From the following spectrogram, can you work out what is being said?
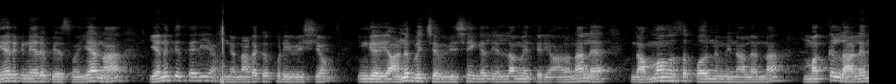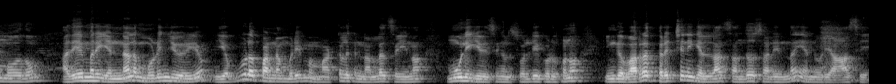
நேருக்கு நேராக பேசுவேன். ஏன்னா எனக்கு தெரியும் இங்கே நடக்கக்கூடிய விஷயம் இங்கே அனுபவித்த விஷயங்கள் எல்லாமே தெரியும். அதனால் இந்த அமாவாசை பௌர்ணமி நாளன்னா மக்கள் அலைமோதும் அதே மாதிரி என்னால் முடிஞ்ச வரையும் எவ்வளோ பண்ண முடியுமோ மக்களுக்கு நல்லா செய்யணும் மூலிகை விஷயங்கள் சொல்லி கொடுக்கணும். இங்கே வர்ற பிரச்சனைகள் எல்லாம் சந்தோஷம் அடைந்தால் என்னுடைய ஆசை.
